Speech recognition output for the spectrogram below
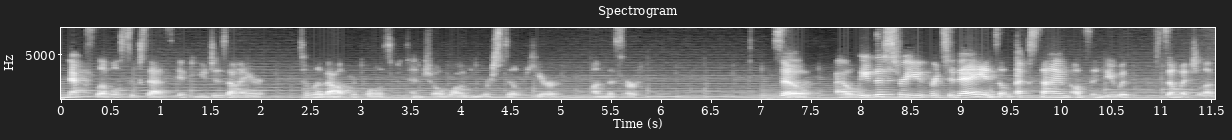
next level success, if you desire to live out your fullest potential while you are still here on this earth. So I'll leave this for you for today. Until next time, I'll send you with so much love.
